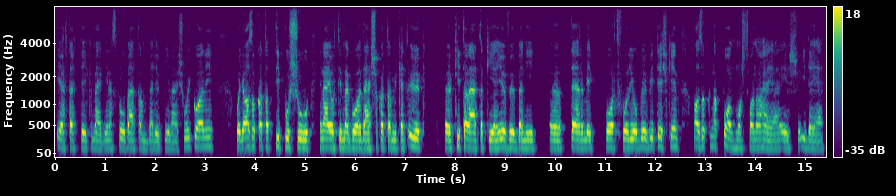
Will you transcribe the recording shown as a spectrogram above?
értették meg. Én ezt próbáltam belük nyilván súlykolni, hogy azokat a típusú ilyen IoT megoldásokat, amiket ők kitaláltak ilyen jövőbeni termék portfólió bővítésként, azoknak pont most van a helye és ideje,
